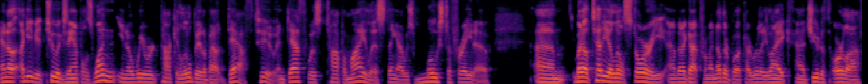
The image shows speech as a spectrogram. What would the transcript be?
and I'll, I'll, give you two examples. One, you know, we were talking a little bit about death too, and death was top of my list thing I was most afraid of. Um, but I'll tell you a little story uh, that I got from another book I really like, uh, Judith Orloff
